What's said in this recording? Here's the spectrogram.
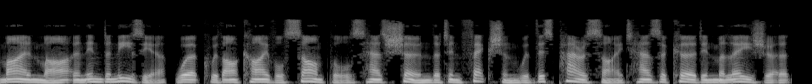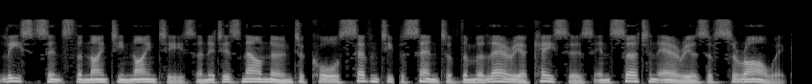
Myanmar, and Indonesia. Work with archival samples has shown that infection with this parasite has occurred in Malaysia at least since the 1990s and it is now known to cause 70% of the malaria cases in certain areas areas of Sarawak.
